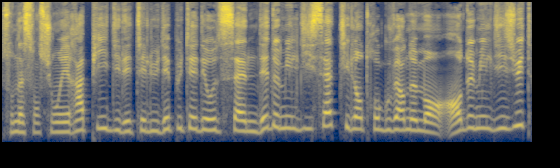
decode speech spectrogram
Son ascension est rapide. Il est élu député des Hauts-de-Seine dès 2017. Il entre au gouvernement en 2018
